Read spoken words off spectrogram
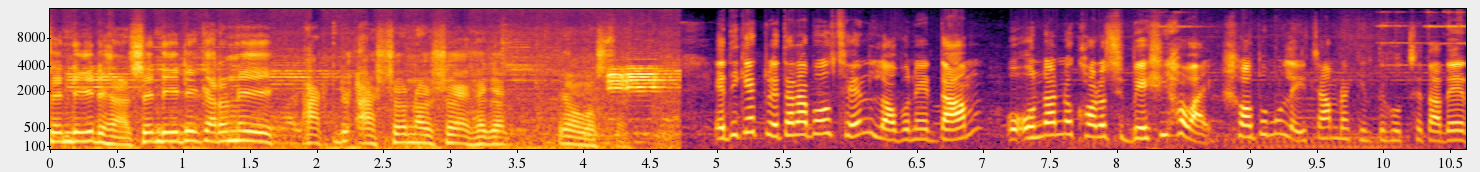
সিন্ডিকেট হ্যাঁ সিন্ডিকেটের কারণে আট আটশো নশো এক হাজার অবস্থা। এদিকে ক্রেতারা বলছেন লবণের দাম ও অন্যান্য খরচ বেশি হওয়ায় স্বল্পমূল্যেই চামড়া কিনতে হচ্ছে তাদের।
